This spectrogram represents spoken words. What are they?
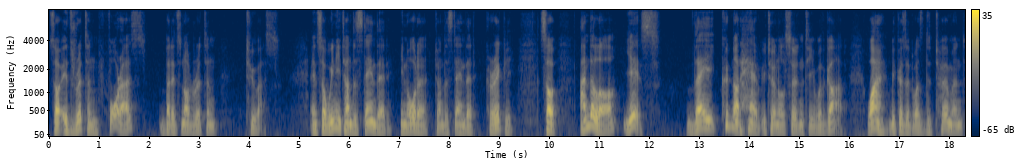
So it's written for us, but it's not written to us. And so we need to understand that in order to understand that correctly. So, under law, yes, they could not have eternal certainty with God. Why? Because it was determined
